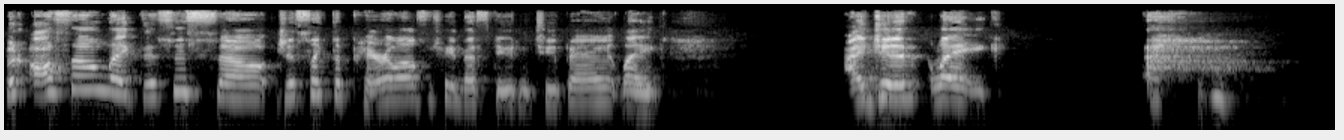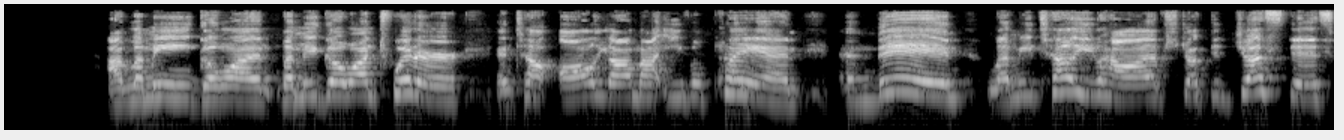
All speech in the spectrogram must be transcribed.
But also, like, this is so just like the parallels between this dude and Tupe. Like, I just like. Uh, let me go on. Let me go on Twitter and tell all y'all my evil plan, and then let me tell you how I obstructed justice.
